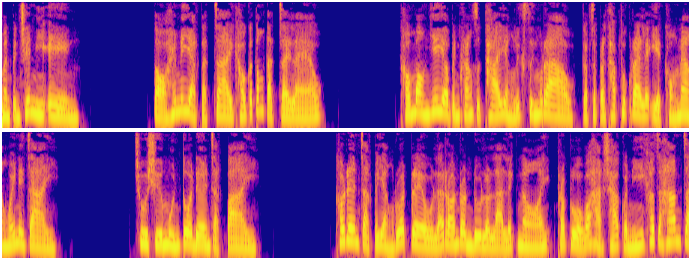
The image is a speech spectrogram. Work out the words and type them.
มันเป็นเช่นนี้เอง ต่อให้ไม่อยากตัดใจเขาก็ต้องตัดใจแล้ว เขามองเยี่ยเยาเป็นครั้งสุดท้ายอย่างลึกซึ้งราว กับจะประทับทุกรายละเอียดของนางไว้ในใจ ชูชื้อหมุนตัวเดินจากไป เขาเดินจากไปอย่างรวดเร็ว และร้อนรนดูลลานเล็กน้อยเพราะกลัวว่าหากช้ากว่านี้เขาจะห้ามใจ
